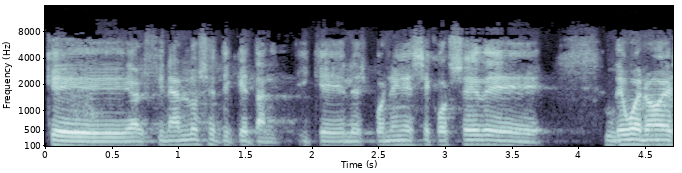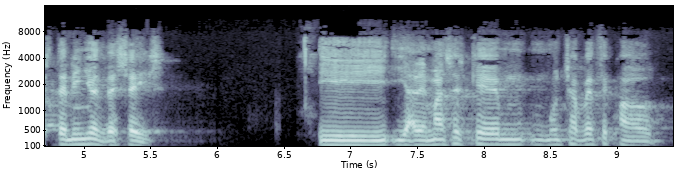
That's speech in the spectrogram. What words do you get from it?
que al final los etiquetan y que les ponen ese corsé de, de bueno, este niño es de 6. Y, y, además es que muchas veces cuando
